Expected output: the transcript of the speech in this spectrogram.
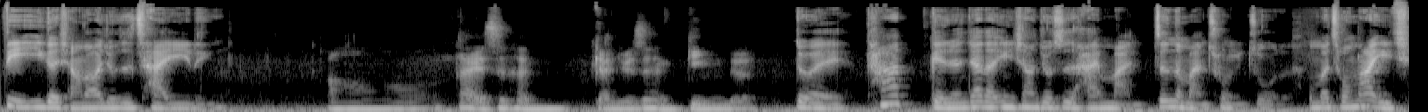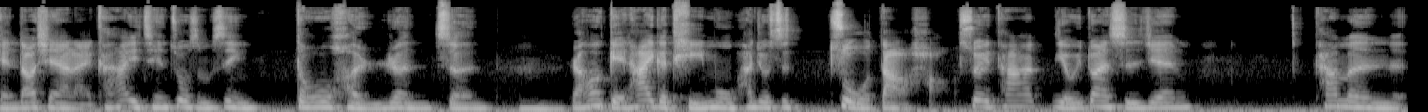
第一个想到就是蔡依林。哦，她也是很感觉是很硬的。对，她给人家的印象就是还蛮真的蛮处女座的。我们从她以前到现在来看，她以前做什么事情都很认真。嗯。然后给她一个题目，她就是做到好。所以她有一段时间，他们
